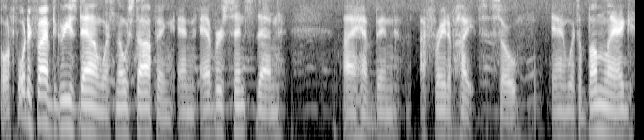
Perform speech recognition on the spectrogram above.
about 45 degrees down with no stopping and ever since then I have been afraid of heights. So, and with a bum leg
